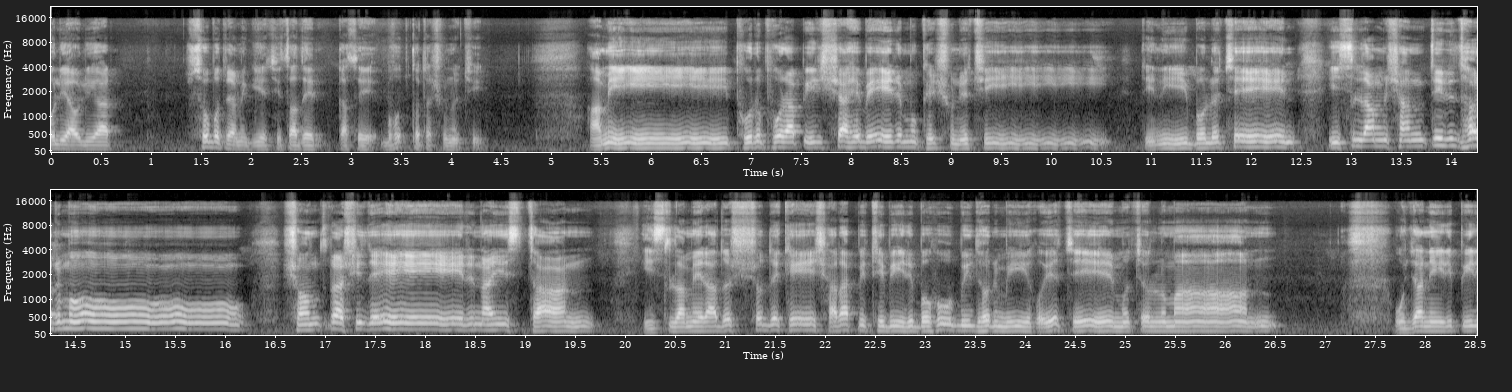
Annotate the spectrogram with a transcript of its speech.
অলি আউলিয়ার সোবতে আমি গিয়েছি, তাদের কাছে বহুত কথা শুনেছি। আমি ফুরফুরা পীর সাহেবের মুখে শুনেছি। তিনি বলেছেন, ইসলাম শান্তির ধর্ম সন্ত্রাসীদের নাই স্থান। ইসলামের আদর্শ দেখে সারা পৃথিবীর বহু বিধর্মী হয়েছে মুসলমান। উজানির পীর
